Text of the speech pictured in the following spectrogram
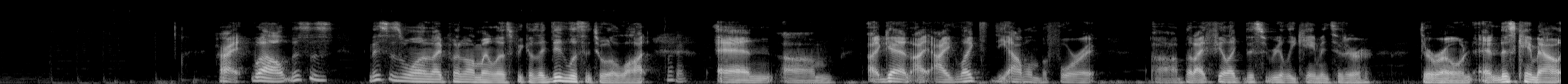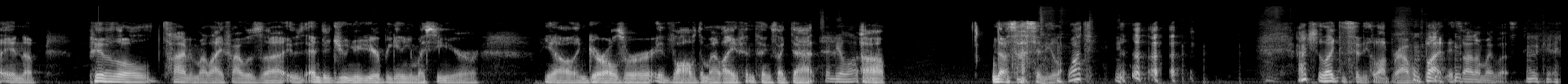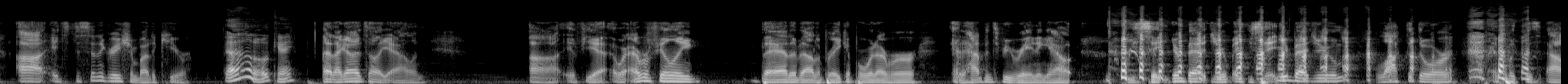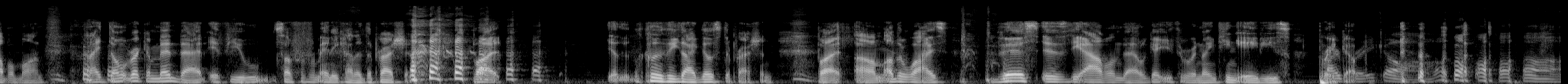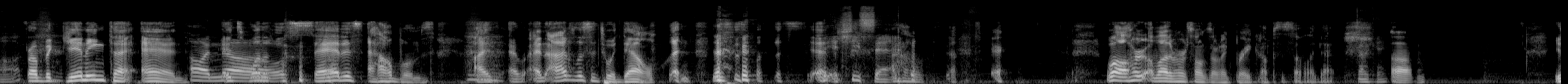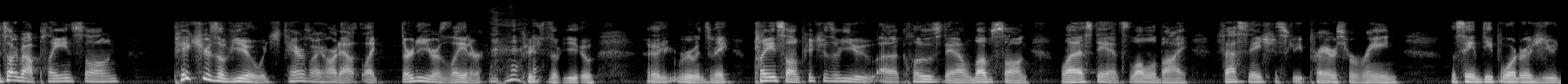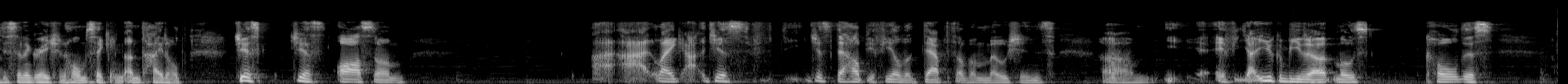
all right. Well, this is this is one I put on my list because I did listen to it a lot, Okay. and um, again, I, I liked the album before it, uh, but I feel like this really came into their their own, and this came out in a pivotal time in my life. I was uh, it was end of junior year, beginning of my senior year, you know, and girls were involved in my life and things like that. Cyndi Lauper. Um, no, it's not Cyndi Lauper. What? I actually like the Cyndi Lauper album, but it's not on my list. okay. Uh, it's Disintegration by The Cure. Oh, okay. And I got to tell you, Alan, uh, if you were ever feeling bad about a breakup or whatever, and it happened to be raining out, you sit in your bedroom and you sit in your bedroom, lock the door, and put this album on. And I don't recommend that if you suffer from any kind of depression, but yeah, clinically diagnosed depression. But um, otherwise, this is the album that'll get you through a 1980s breakup. From beginning to end. Oh, It's one of the saddest albums I've ever, and I've listened to Adele, and this is of the saddest She's sad. there. Well, her a lot of her songs are like breakups and stuff like that. Okay. Um, you're talking about Plainsong, "Pictures of You," which tears my heart out. Like 30 years later, "Pictures of You" uh, ruins me. Plainsong, "Pictures of You," uh, "Close Down," "Love Song," "Last Dance," "Lullaby," "Fascination Street," "Prayers for Rain," "The Same Deep Water as You," "Disintegration," "Homesick," and "Untitled." Just, just awesome. I, I like I- just just to help you feel the depth of emotions. Um, if yeah, you could be the most coldest,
